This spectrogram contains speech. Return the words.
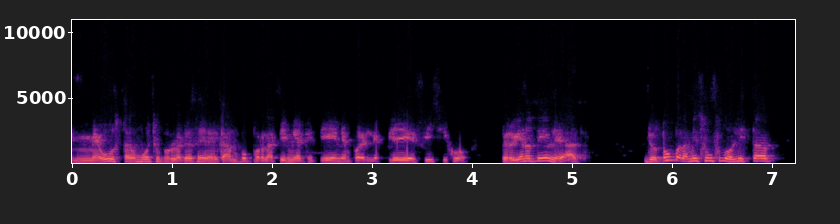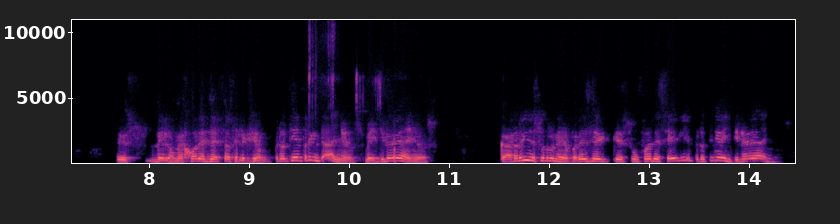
me, gustan mucho por lo que hacen en el campo, por la timia que tienen, por el despliegue físico, pero ya no tienen la edad. tú para mí es un futbolista es de los mejores de esta selección, pero tiene 30 años, 29 años. Carrillo es otro que me parece que es un fuera de serie, pero tiene 29 años.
